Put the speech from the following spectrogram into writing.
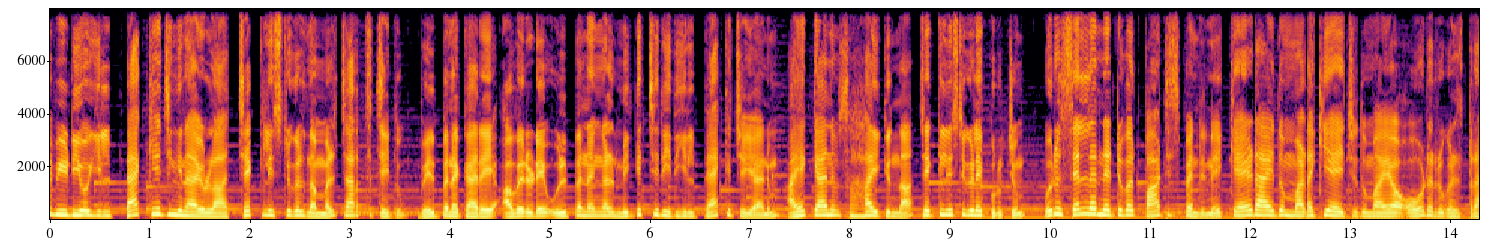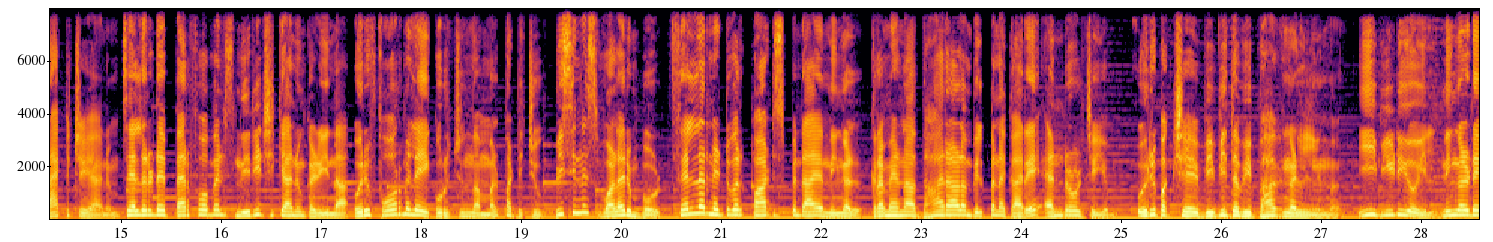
വീഡിയോയിൽ പാക്കേജിംഗിനായുള്ള ചെക്ക് ലിസ്റ്റുകൾ നമ്മൾ ചർച്ച ചെയ്തു. വിൽപ്പനക്കാരെ അവരുടെ ഉൽപ്പന്നങ്ങൾ മികച്ച രീതിയിൽ പാക്ക് ചെയ്യാനും അയക്കാനും സഹായിക്കുന്ന ചെക്ക് ലിസ്റ്റുകളെ കുറിച്ചും ഒരു സെല്ലർ നെറ്റ്വർക്ക് പാർട്ടിസിപ്പന്റിനെ കേടായതും മടക്കി അയച്ചതുമായ ഓർഡറുകൾ ട്രാക്ക് ചെയ്യാനും സെല്ലറുടെ പെർഫോമൻസ് നിരീക്ഷിക്കാനും കഴിയുന്ന ഒരു ഫോർമുലയെക്കുറിച്ചും നമ്മൾ പഠിച്ചു. ബിസിനസ് വളരുമ്പോൾ സെല്ലർ നെറ്റ്വർക്ക് പാർട്ടിസിപ്പന്റായ നിങ്ങൾ ക്രമേണ ധാരാളം വിൽപ്പനക്കാരെ എൻറോൾ ചെയ്യും. ഒരുപക്ഷെ വിവിധ വിഭാഗങ്ങളിൽ നിന്ന്. ഈ വീഡിയോയിൽ നിങ്ങളുടെ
